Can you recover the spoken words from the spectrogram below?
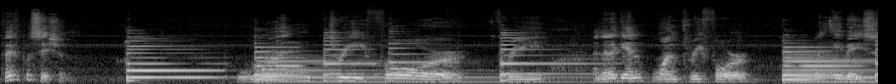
fifth position. One, three, four, three, and then again one, three, four with A bass. E.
